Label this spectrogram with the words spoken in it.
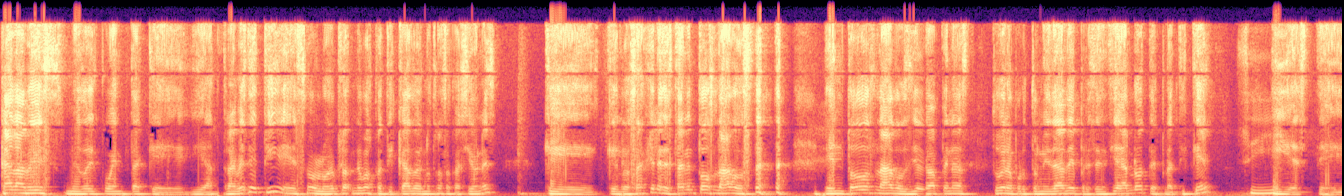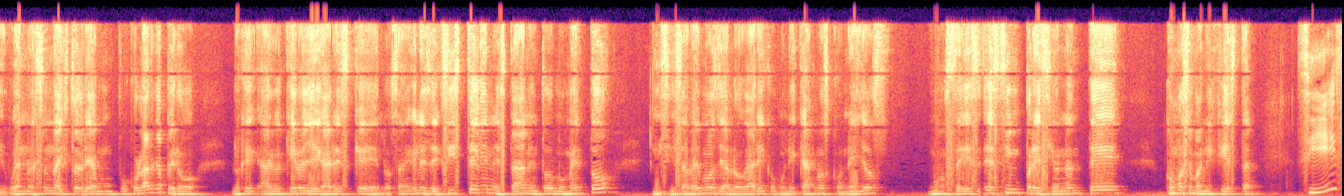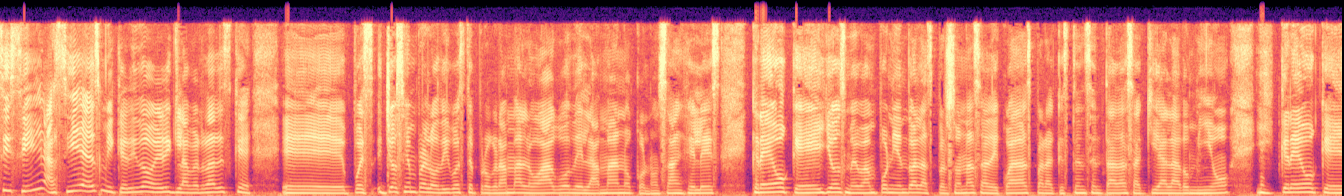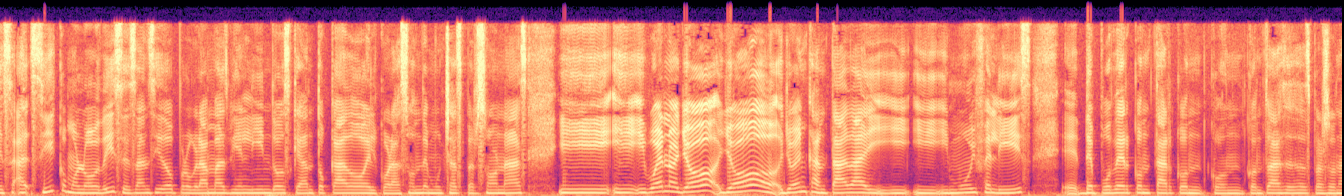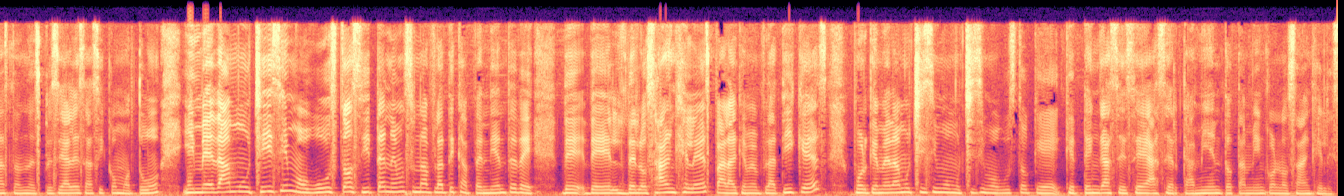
cada vez me doy cuenta que, y a través de ti, eso lo, hemos platicado en otras ocasiones, que, que, los ángeles están en todos lados, en todos lados. Yo apenas tuve la oportunidad de presenciarlo, te platiqué. Sí. Y este, bueno, es una historia un poco larga, pero lo que, a lo que quiero llegar es que los ángeles existen, están en todo momento, y si sabemos dialogar y comunicarnos con ellos, no sé, es, es impresionante cómo se manifiestan. Sí, sí, sí, así es, mi querido Eric. La verdad es que, eh, pues yo siempre lo digo, este programa lo hago de la mano con Los Ángeles. Creo que ellos me van poniendo a las personas adecuadas para que estén sentadas aquí al lado mío y creo que es así como lo dices, han sido programas bien lindos que han tocado el corazón de muchas personas y, y, bueno, yo, yo, yo encantada y, y muy feliz eh, de poder contar con, con, con todas esas personas tan especiales así como tú y me da muchísimo muchísimo gusto. Sí tenemos una plática pendiente de, de, Los Ángeles para que me platiques, porque me da muchísimo, muchísimo gusto que, tengas ese acercamiento también con Los Ángeles.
